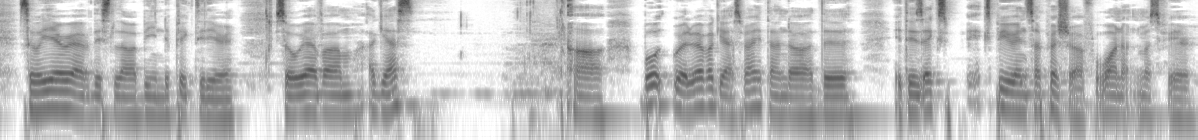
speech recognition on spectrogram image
so here we have this law being depicted here. So we have um a gas. Uh both well we have a gas right? And uh the it is ex- experience a pressure of one atmosphere.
